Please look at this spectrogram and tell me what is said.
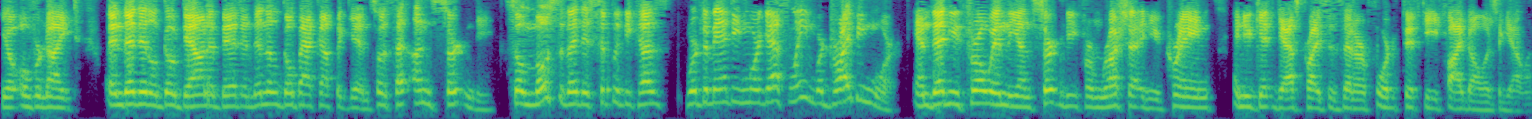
you know, overnight. And then it'll go down a bit and then it'll go back up again. So it's that uncertainty. So most of it is simply because we're demanding more gasoline, we're driving more. And then you throw in the uncertainty from Russia and Ukraine, and you get gas prices that are four to fifty-five dollars a gallon.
